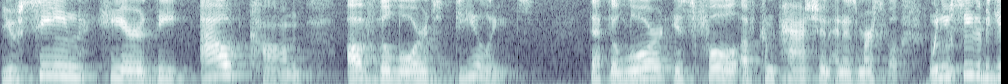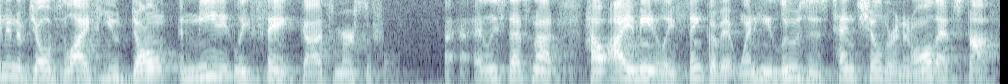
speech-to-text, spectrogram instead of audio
you've seen here the outcome of the Lord's dealings. That the Lord is full of compassion and is merciful. When you see the beginning of Job's life, you don't immediately think God's merciful. At least that's not how I immediately think of it when he loses 10 children and all that stuff.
